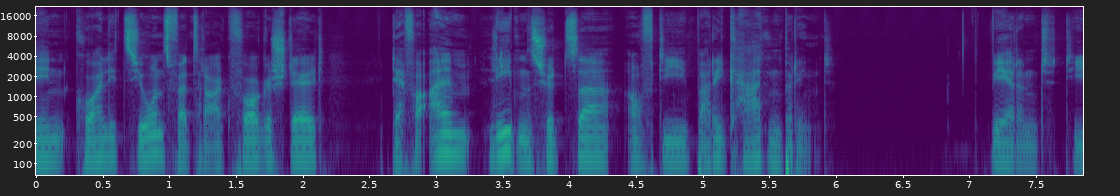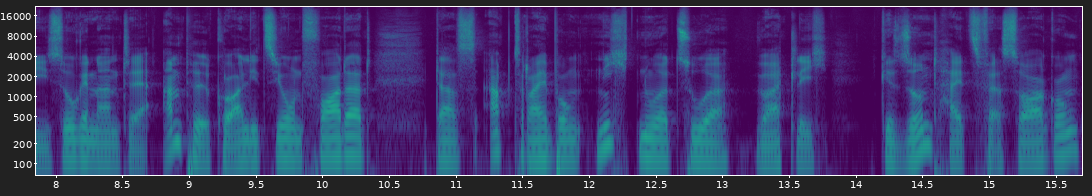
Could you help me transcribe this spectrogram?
den Koalitionsvertrag vorgestellt, der vor allem Lebensschützer auf die Barrikaden bringt. Während die sogenannte Ampelkoalition fordert, dass Abtreibung nicht nur zur wörtlich Gesundheitsversorgung,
